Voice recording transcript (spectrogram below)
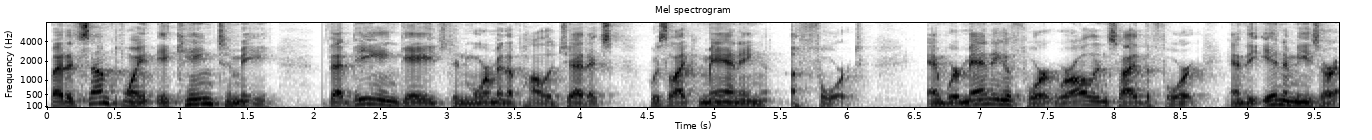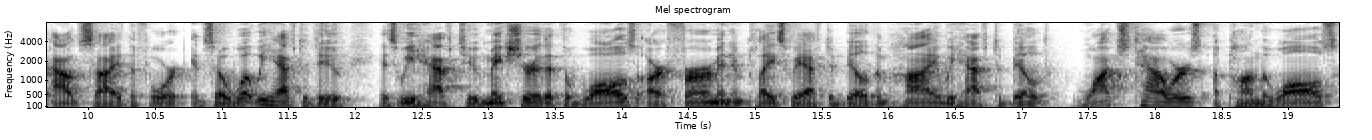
But at some point, it came to me that being engaged in Mormon apologetics was like manning a fort. And we're manning a fort, we're all inside the fort, and the enemies are outside the fort. And so, what we have to do is we have to make sure that the walls are firm and in place. We have to build them high. We have to build watchtowers upon the walls.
